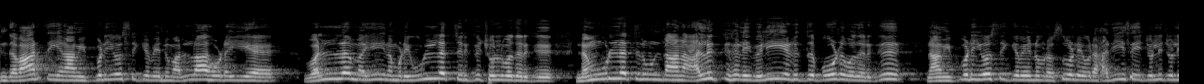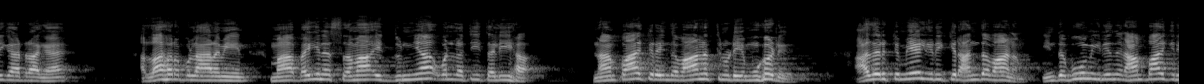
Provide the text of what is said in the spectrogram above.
இந்த வார்த்தையை நாம் இப்படி யோசிக்க வேண்டும். அல்லாஹுடைய வல்லமையை நம்முடைய உள்ளத்திற்கு சொல்வதற்கு நம் உள்ளத்தில் உண்டான அழுக்குகளை வெளியே எடுத்து போடுவதற்கு நாம் இப்படி யோசிக்க வேண்டும். ரசூலுடைய ஒரு ஹதீஸை சொல்லி சொல்லி காட்டுறாங்க. அல்லாஹ் ரபுல் ஆலமீன் மா பைன சமா துன்யா வல்லத்தி தலீஹா. நாம் பார்க்கிற இந்த வானத்தினுடைய முகடு அதற்கு மேல் இருக்கிற அந்த வானம் இந்த பூமியிலிருந்து நாம் பார்க்கிற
